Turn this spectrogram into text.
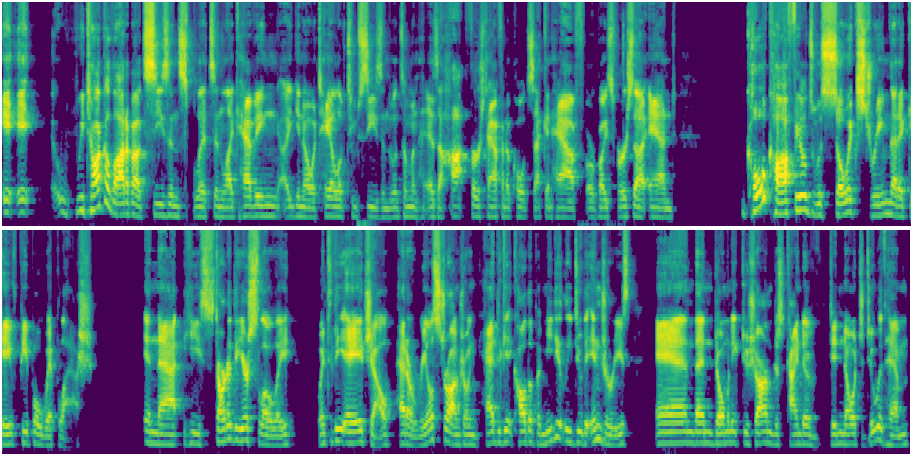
It, it we talk a lot about season splits and like having a, you know a tale of two seasons when someone has a hot first half and a cold second half or vice versa and Cole Caufield's was so extreme that it gave people whiplash in that he started the year slowly went to the AHL, had a real strong showing, had to get called up immediately due to injuries. And then Dominique Ducharme just kind of didn't know what to do with him.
